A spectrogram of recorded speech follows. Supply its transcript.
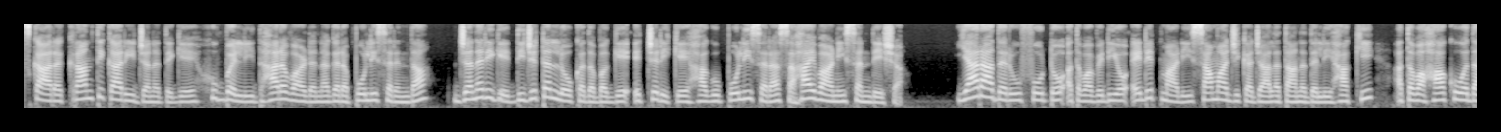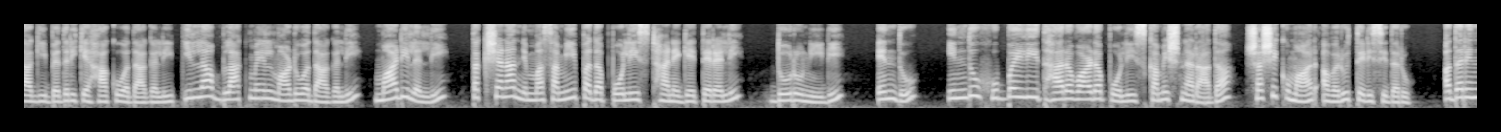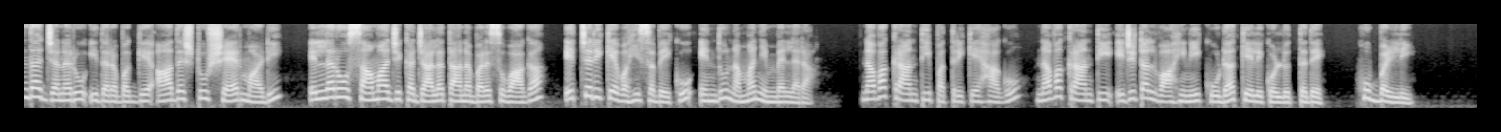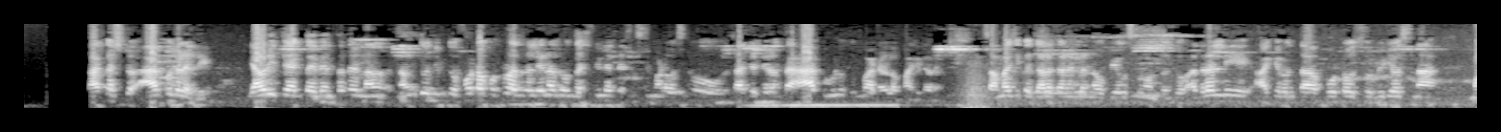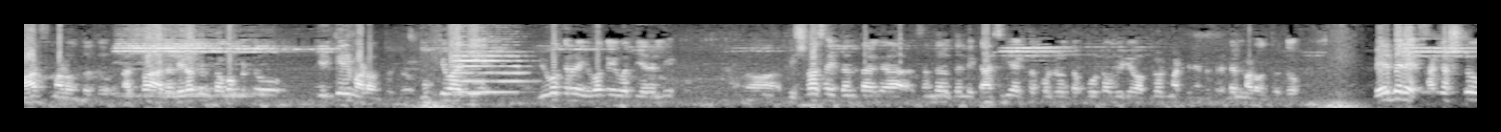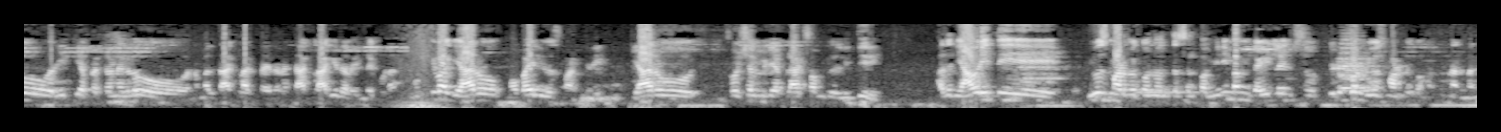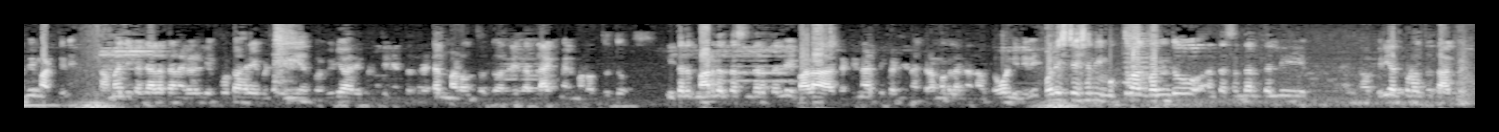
ನಮಸ್ಕಾರ ಕ್ರಾಂತಿಕಾರಿ ಜನತೆಗೆ ಹುಬ್ಬಳ್ಳಿ ಧಾರವಾಡ ನಗರ ಪೊಲೀಸರಿಂದ ಜನರಿಗೆ ಡಿಜಿಟಲ್ ಲೋಕದ ಬಗ್ಗೆ ಎಚ್ಚರಿಕೆ ಹಾಗೂ ಪೊಲೀಸರ ಸಹಾಯವಾಣಿ ಸಂದೇಶ. ಯಾರಾದರೂ ಫೋಟೋ ಅಥವಾ ವಿಡಿಯೋ ಎಡಿಟ್ ಮಾಡಿ ಸಾಮಾಜಿಕ ಜಾಲತಾಣದಲ್ಲಿ ಹಾಕಿ ಅಥವಾ ಹಾಕುವುದಾಗಿ ಬೆದರಿಕೆ ಹಾಕುವುದಾಗಲಿ ಇಲ್ಲ ಬ್ಲಾಕ್ಮೇಲ್ ಮಾಡುವುದಾಗಲಿ ಮಾಡಿಲಲ್ಲಿ ತಕ್ಷಣ ನಿಮ್ಮ ಸಮೀಪದ ಪೊಲೀಸ್ ಠಾಣೆಗೆ ತೆರಳಿ ದೂರು ನೀಡಿ ಎಂದು ಇಂದು ಹುಬ್ಬಳ್ಳಿ ಧಾರವಾಡ ಪೊಲೀಸ್ ಕಮಿಷನರಾದ ಶಶಿಕುಮಾರ್ ಅವರು ತಿಳಿಸಿದರು. ಅದರಿಂದ ಜನರು ಇದರ ಬಗ್ಗೆ ಆದಷ್ಟು ಶೇರ್ ಮಾಡಿ, ಎಲ್ಲರೂ ಸಾಮಾಜಿಕ ಜಾಲತಾಣ ಬಳಸುವಾಗ ಎಚ್ಚರಿಕೆ ವಹಿಸಬೇಕು ಎಂದು ನಮ್ಮ ನಿಮ್ಮೆಲ್ಲರ ನವಕ್ರಾಂತಿ ಪತ್ರಿಕೆ ಹಾಗೂ ನವಕ್ರಾಂತಿ ಡಿಜಿಟಲ್ ವಾಹಿನಿ ಕೂಡ ಕೇಳಿಕೊಳ್ಳುತ್ತದೆ. ಹುಬ್ಬಳ್ಳಿ. ಸಾಕಷ್ಟು ಆ್ಯಪ್ಗಳಲ್ಲಿ ಯಾವ ರೀತಿ ಆಗ್ತಾ ಇದೆ ಅಂತಂದ್ರೆ ನಮ್ದು ನಿಮ್ದು ಫೋಟೋ ಕೊಟ್ಟರು ಅದರಲ್ಲಿ ಏನಾದರೂ ಒಂದು ಅಶ್ಲೀಲತೆ ಸೃಷ್ಟಿ ಮಾಡುವಷ್ಟು ಸಾಧ್ಯತೆ ಇರುವಂತಹ ಆ್ಯಪ್ಗಳು ತುಂಬಾ ಡೆವಲಪ್ ಆಗಿದ್ದಾವೆ ಸಾಮಾಜಿಕ ಜಾಲತಾಣಗಳನ್ನ ಉಪಯೋಗಿಸುವಂಥದ್ದು ಅದರಲ್ಲಿ ಹಾಕಿರುವಂತಹ ಫೋಟೋಸ್ ವಿಡಿಯೋಸ್ ಮಾರ್ಫ್ ಮಾಡುವಂಥದ್ದು ಅಥವಾ ಅದರಲ್ಲಿರೋದನ್ನ ತಗೊಂಡ್ಬಿಟ್ಟು ಕಿರಿಕಿರಿ ಮಾಡುವಂಥದ್ದು. ಮುಖ್ಯವಾಗಿ ಯುವಕರ, ಯುವಕ, ಯುವತಿಯರಲ್ಲಿ ವಿಶ್ವಾಸ ಇದ್ದಂತಾಗ ಸಂದರ್ಭದಲ್ಲಿ ಖಾಸಗಿಯಾಗಿ ತಗೊಂಡಿರುವಂತಹ ಫೋಟೋ, ವಿಡಿಯೋ ಅಪ್ಲೋಡ್ ಮಾಡ್ತೀನಿ ಅಂತ ರಿಟರ್ನ್ ಮಾಡುವಂಥದ್ದು. ಬೇರೆ ಬೇರೆ ಸಾಕಷ್ಟು ರೀತಿಯ ಪ್ರಕರಣಗಳು ನಮ್ಮಲ್ಲಿ ದಾಖಲಾಗ್ತಾ ಇದಾವೆ ದಾಖಲಾಗಿದ್ದಾವೆ ಹಿಂದೆ ಕೂಡ. ಮುಖ್ಯವಾಗಿ ಯಾರು ಮೊಬೈಲ್ ಯೂಸ್ ಮಾಡ್ತೀರಿ? ಯಾರು ಸೋಷಿಯಲ್ ಮೀಡಿಯಾ ಪ್ಲಾಟ್ಫಾರ್ಮ್ ಇದ್ದೀರಿ? ಅದನ್ನ ಯಾವ ರೀತಿ ಯೂಸ್ ಮಾಡ್ಬೇಕು ಅನ್ನುವಂತ ಸ್ವಲ್ಪ ಮಿನಿಮಮ್ ಗೈಡ್ ಲೈನ್ಸ್ ತಿಳ್ಕೊಂಡು ಯೂಸ್ ಮಾಡ್ಬೇಕು ಅನ್ನೋದು ನಾನು ಮನವಿ ಮಾಡ್ತೀನಿ. ಸಾಮಾಜಿಕ ಜಾಲತಾಣಗಳಲ್ಲಿ ಫೋಟೋ ಹರಿಬಿಡ್ತೀನಿ ಅಥವಾ ವಿಡಿಯೋ ಹರಿಬಿಡ್ತೀನಿ ಅಂತ ರಿಟರ್ನ್ ಮಾಡುವಂಥದ್ದು ಅದರಿಂದ ಬ್ಲಾಕ್ ಮೇಲ್ ಮಾಡುವಂಥದ್ದು, ಈ ತರದ್ ಮಾಡಿದಂತ ಸಂದರ್ಭದಲ್ಲಿ ಬಹಳ ಕಠಿಣಾತಿ, ಕಠಿಣ ಕ್ರಮಗಳನ್ನ ನಾವು ತಗೊಂಡಿದೀವಿ. ಪೊಲೀಸ್ ಸ್ಟೇಷನ್ ಮುಕ್ತವಾಗಿ ಬಂದು ಅಂತ ಸಂದರ್ಭದಲ್ಲಿ ಫಿರ್ಯಾದ್ ಕೊಡುವಂಥದ್ದು ಆಗ್ಬೇಕು.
